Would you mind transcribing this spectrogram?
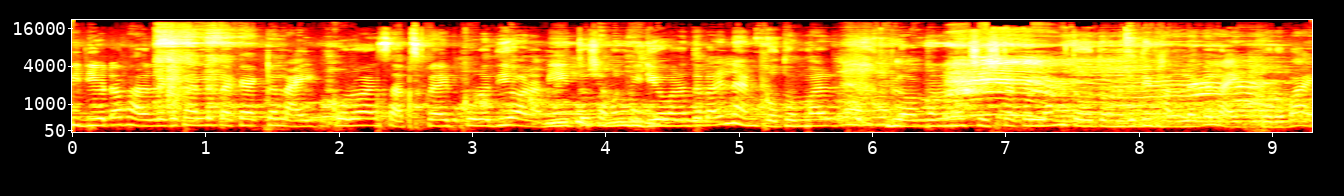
ভিডিওটা ভালো লাগে তাহলে তাকে একটা লাইক করো আর সাবস্ক্রাইব করে দিও। আর আমি তো সেমন ভিডিও বানাতে পারি না, আমি প্রথমবার ব্লগ বানানোর চেষ্টা করলাম, তো তোমরা যদি ভালো লাগে লাইক করো। বাই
